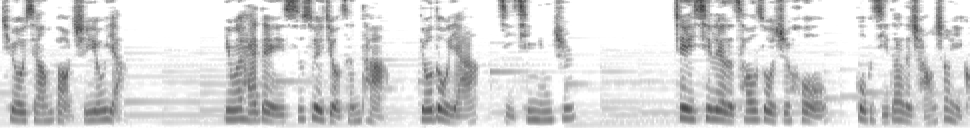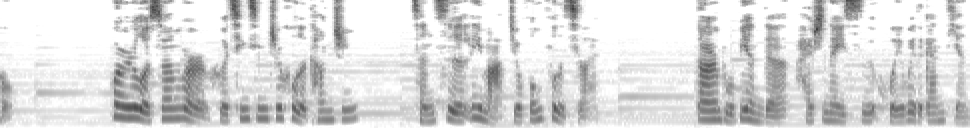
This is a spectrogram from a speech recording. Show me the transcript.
却又想保持优雅，因为还得撕碎九层塔、丢豆芽、挤青柠汁。这一系列的操作之后，迫不及待地尝上一口，混入了酸味儿和清新之后的汤汁，层次立马就丰富了起来。当然不变的还是那一丝回味的甘甜。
